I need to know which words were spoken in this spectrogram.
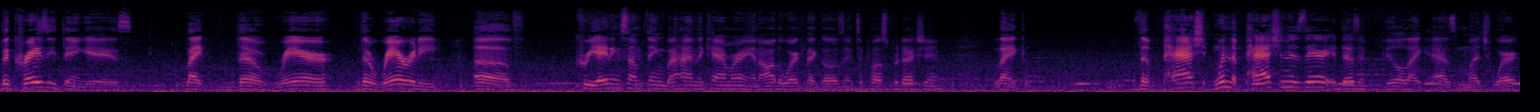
the crazy thing is like the rare the rarity of creating something behind the camera and all the work that goes into post production. Like the passion when the passion is there, it doesn't feel like as much work.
